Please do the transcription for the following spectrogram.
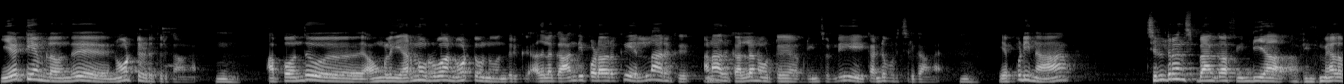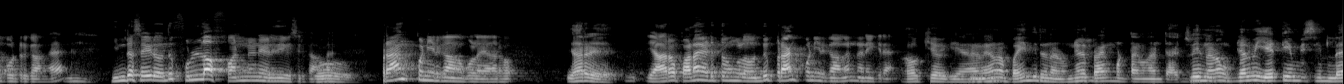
ஏடிஎம்ல வந்து நோட் எடுத்திருக்காங்க. அப்போ வந்து அவங்களுக்கு இரநூறுவா நோட்டு ஒன்று வந்திருக்கு. அதுல காந்தி படம் இருக்கு எல்லாம் இருக்கு. ஆனா அது கள்ள நோட்டு அப்படின்னு சொல்லி கண்டுபிடிச்சிருக்காங்க. எப்படின்னா சில்ட்ரன்ஸ் பேங்க் ஆஃப் இந்தியா அப்படின்னு மேல போட்டிருக்காங்க. இந்த சைடு வந்து ஃபுல் ஆஃப் ஃபன்னு எழுதி வச்சிருக்காங்க. பிராங்க் பண்ணியிருக்காங்க போல யாரோ. யாரு? யாரோ பணம் எடுத்தவங்கள வந்து பிராங்க் பண்ணியிருக்காங்கன்னு நினைக்கிறேன். ஓகே ஓகே நான் பயந்துட்டேன் நான். உண்மையிலே பிராங்க் பண்ணிட்டாங்களான்ட்டு. ஆக்சுவலி என்னன்னா உண்மையாலுமே ஏடிஎம் மிஷின்ல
